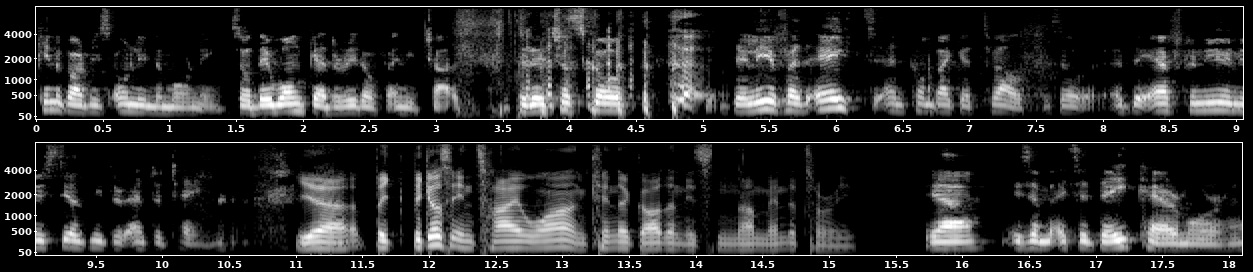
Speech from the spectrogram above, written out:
kindergarten is only in the morning, so they won't get rid of any child. So they just go, they leave at eight and come back at twelve. So at the afternoon, you still need to entertain. Yeah, be because in Taiwan, kindergarten is not mandatory. Yeah, it's a it's a daycare more, huh?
